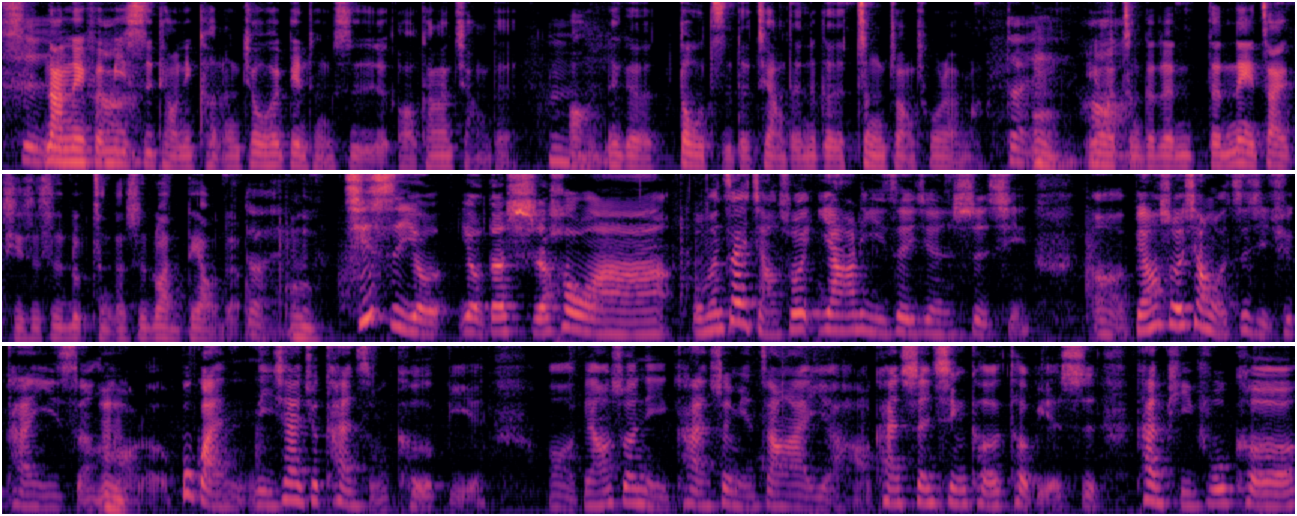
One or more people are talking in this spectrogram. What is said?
是，那内分泌失调，你可能就会变成是哦，刚刚讲的哦，那个豆子的这样的那个症状出来嘛。对，嗯，因为整个人的内在其实是整个是乱掉的。对，嗯，其实有有的时候啊，我们在讲说压力这件事情。呃，比方说像我自己去看医生好了，嗯、不管你现在去看什么科别，呃，比方说你看睡眠障碍也好，看身心科，特别是看皮肤科，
